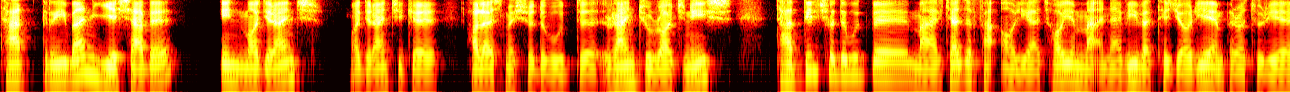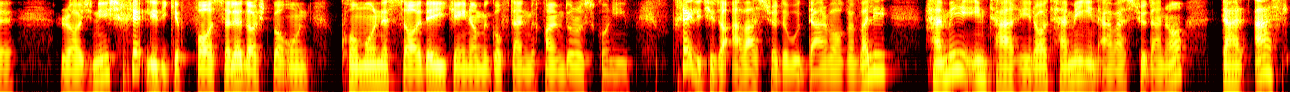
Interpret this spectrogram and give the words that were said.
تقریبا یه شبه این مادیرنچ مادیرنچی که حالا اسمش شده بود رنچ و راجنیش تبدیل شده بود به مرکز فعالیت های معنوی و تجاری امپراتوری راجنیش خیلی دیگه فاصله داشت با اون کمون ساده ای که اینا می‌گفتن می‌خوایم درست کنیم. خیلی چیزا عوض شده بود در واقع ولی همه این تغییرات همه این عوض شدن ها در اصل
